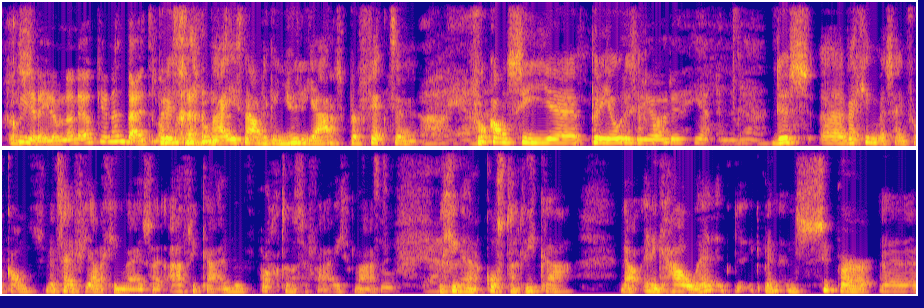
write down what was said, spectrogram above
is Goede reden om dan elke keer naar het buitenland te precies, gaan. want hij is namelijk in juli jarig, perfecte Oh ja. vakantieperiode, zeg maar. Ja, inderdaad. Dus eh, wij gingen met zijn vakantie, met zijn verjaardag gingen wij naar Zuid-Afrika en hebben een prachtige safari gemaakt. Tof, ja. We gingen naar Costa Rica. Nou, en ik hou, hè, ik, ik ben een super eh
